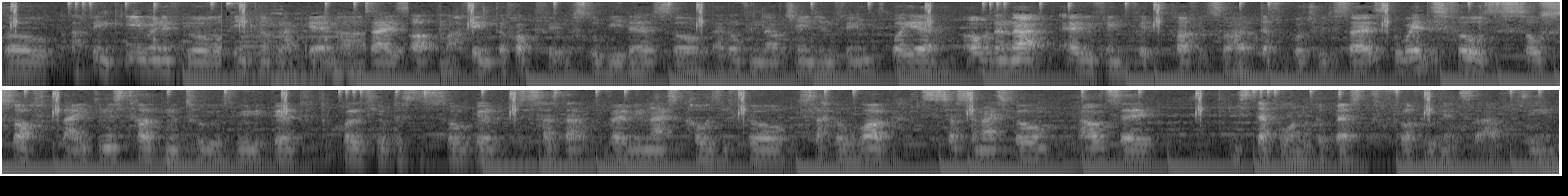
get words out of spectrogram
So I think even if you're thinking of like getting a size up, I think the crop fit will still be there. So I don't think that'll change anything. But yeah, other than that, everything fits perfect. So I'll definitely go through the size. The way this feels is so soft. Like you can just tell the material is really good. The quality of this is so good. It just has that very nice cozy feel. It's like a rug. It's just a nice feel. I would say it's definitely one of the best fluffy knits that I've seen.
